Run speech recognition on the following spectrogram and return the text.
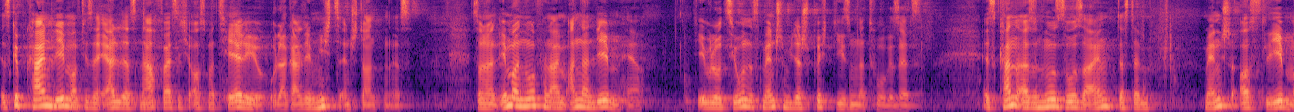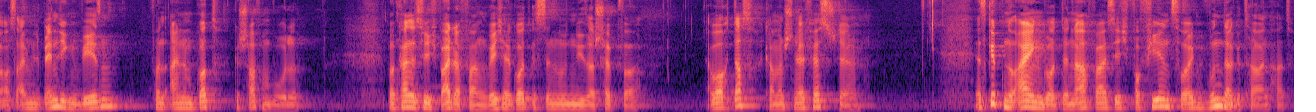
Es gibt kein Leben auf dieser Erde, das nachweislich aus Materie oder gar dem Nichts entstanden ist, sondern immer nur von einem anderen Leben her. Die Evolution des Menschen widerspricht diesem Naturgesetz. Es kann also nur so sein, dass der Mensch aus Leben, aus einem lebendigen Wesen, von einem Gott geschaffen wurde. Man kann natürlich weiterfangen, welcher Gott ist denn nun dieser Schöpfer? Aber auch das kann man schnell feststellen. Es gibt nur einen Gott, der nachweislich vor vielen Zeugen Wunder getan hat.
